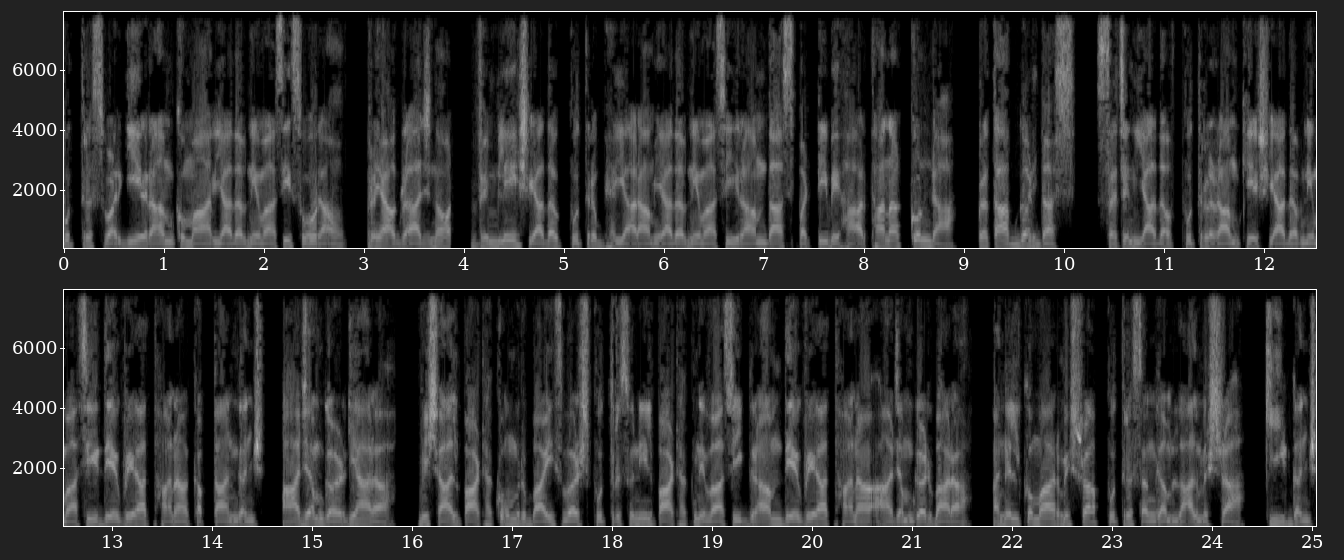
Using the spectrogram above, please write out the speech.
पुत्र स्वर्गीय राम कुमार यादव निवासी सोराव, प्रयागराज नौ, विमलेश यादव पुत्र भैयाराम यादव निवासी रामदास पट्टी बिहार थाना कुंडा, प्रतापगढ़ दस, सचिन यादव पुत्र रामकेश यादव निवासी देवरिया थाना कप्तानगंज, आजमगढ़ ग्यारह विशाल पाठक उम्र 22 वर्ष, पुत्र सुनील पाठक निवासी ग्राम देवरिया थाना आजमगढ़ बारह अनिल कुमार मिश्रा, पुत्र संगम लाल मिश्रा कीरगंज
